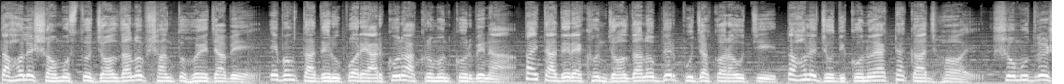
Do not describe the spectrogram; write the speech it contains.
তাহলে সমস্ত জলদানব শান্ত হয়ে যাবে এবং তাদের উপরে আর কোনো আক্রমণ করবে না। তাই তাদের এখন জলদানবদের পূজা করা উচিত। তাহলে যদি কোনো একটা কাজ হয়, সমুদ্রের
